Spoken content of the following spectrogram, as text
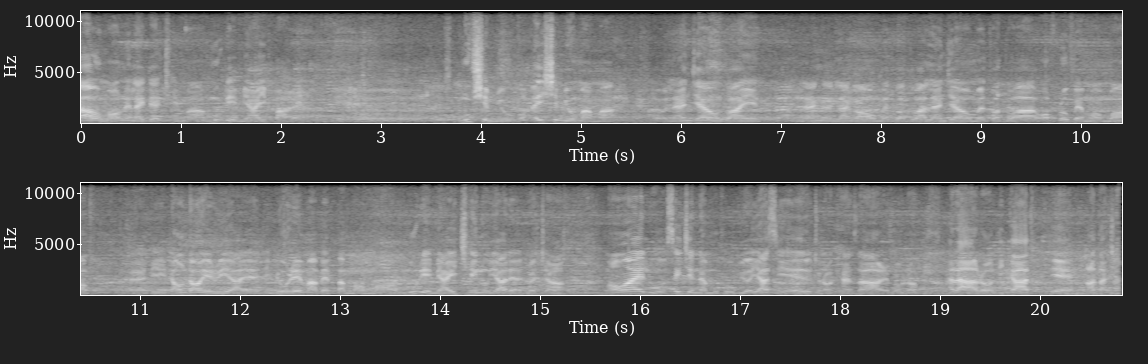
ကားကိုမောင်းနေလိုက်တဲ့အချိန်မှာမှုတွေအများကြီးပါတယ်ဟိုမှုရှစ်မျိုးပေါ့အဲ့ရှစ်မျိုးမှာမှဟိုလမ်းကျန်းအောင်သွားရင်လမ်းလမ်းကောင်းအောင်ပဲသွားသွားလမ်းကျန်းအောင်ပဲသွားသွား off road ပဲမောင်းမောင်းအဲဒီ downtown area ရဲ့ဒီမျိုးထဲမှာပဲပတ်မောင်းမောင်းမှုတွေအများကြီးချင်းလို့ရတဲ့အတွက်ကြောင့်မောင်းရတဲ့လူကိုစိတ်ချနှံမှုပို့ပြီးတော့ရစီရဲလို့ကျွန်တော်ခံစားရတယ်ပေါ့နော်အဲ့ဒါကတော့ဒီကားရဲ့အားသာချက်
